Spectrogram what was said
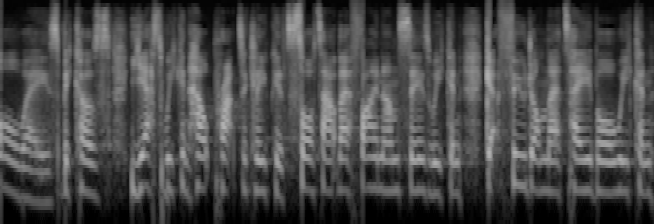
always because yes we can help practically we can sort out their finances we can get food on their table we can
